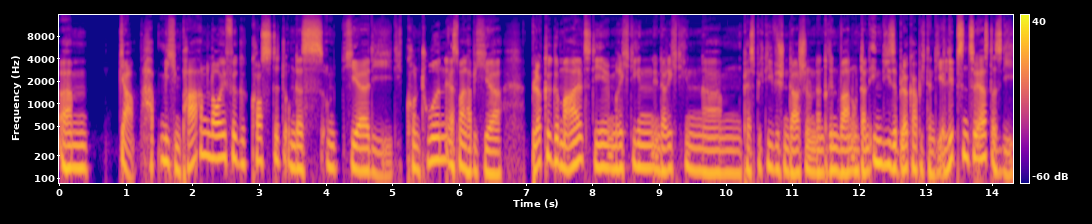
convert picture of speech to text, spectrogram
Ähm, ja, habe mich ein paar Anläufe gekostet, um das, um hier die, die Konturen. Erstmal habe ich hier Blöcke gemalt, die im richtigen, in der richtigen ähm, perspektivischen Darstellung dann drin waren. Und dann in diese Blöcke habe ich dann die Ellipsen zuerst, also die,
